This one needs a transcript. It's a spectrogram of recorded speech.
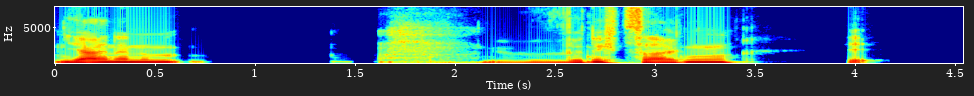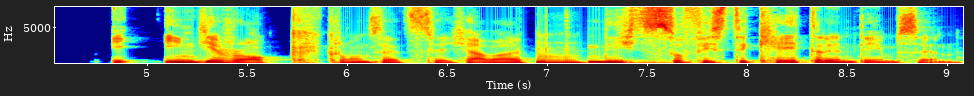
ja, in einem, würde ich sagen, Indie-Rock grundsätzlich, aber mhm. nicht sophisticated in dem Sinn.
